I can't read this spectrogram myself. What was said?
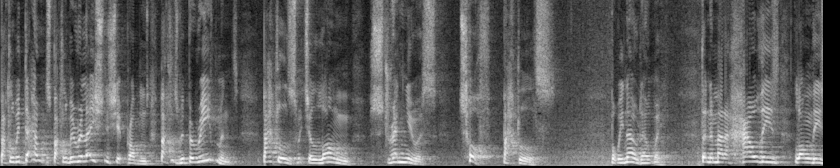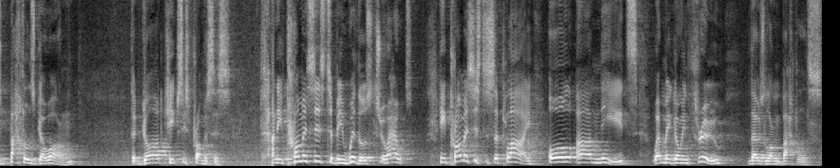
battle with doubts, battle with relationship problems, battles with bereavement, battles which are long, strenuous, tough battles. But we know, don't we, that no matter how these long these battles go on, that God keeps his promises. And he promises to be with us throughout. He promises to supply all our needs when we're going through those long battles.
